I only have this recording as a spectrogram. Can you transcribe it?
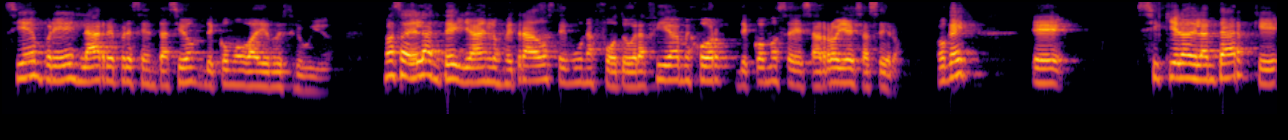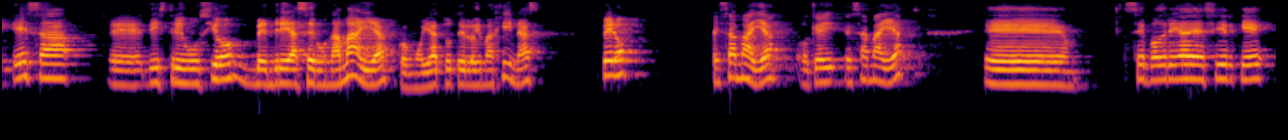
siempre es la representación de cómo va a ir distribuido. Más adelante, ya en los metrados, tengo una fotografía mejor de cómo se desarrolla ese acero. ¿Ok? Eh, si quiero adelantar que esa eh, distribución vendría a ser una malla, como ya tú te lo imaginas, pero esa malla, ¿ok? Esa malla eh, se podría decir que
